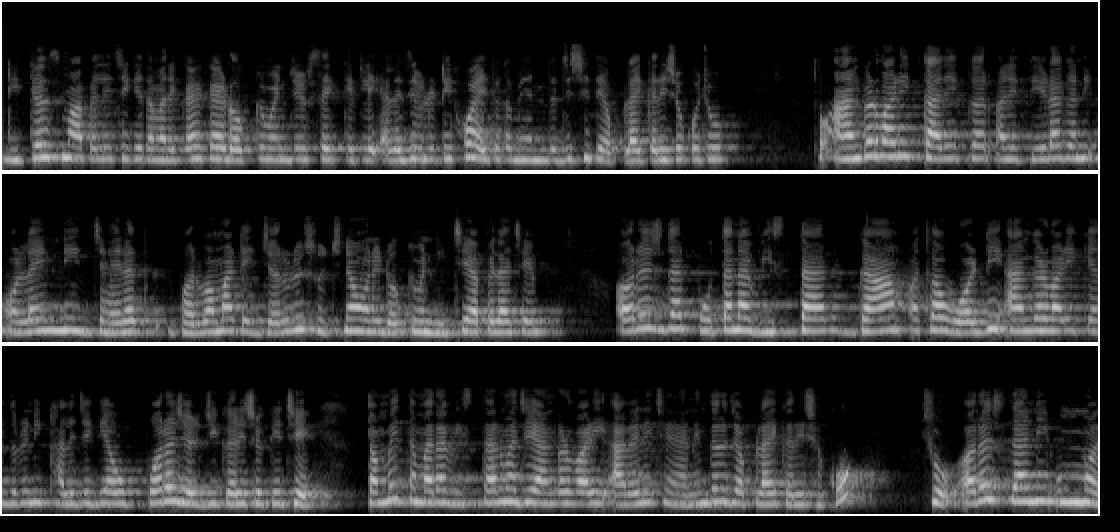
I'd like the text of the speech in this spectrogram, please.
ડિટેલ્સમાં આપેલી છે કે તમારે કયા કયા ડોક્યુમેન્ટ જોઈશે કેટલી એલિજિબિલિટી હોય, તો તમે અંદર જે છે, તે અપ્લાય કરી શકો છો. તો આંગણવાડી કાર્યકર અને તેડાગરની ઓનલાઈનની જાહેરાત ભરવા માટે જરૂરી સૂચનાઓ અને ડોક્યુમેન્ટ નીચે આપેલા છે. અરજદાર પોતાના વિસ્તાર, ગામ અથવા વોર્ડની આંગણવાડી કેન્દ્રોની ખાલી જગ્યા ઉપર જ અરજી કરી શકે છે. તમે તમારા વિસ્તારમાં જે આંગણવાડી આવેલી છે એની અંદર જ અપ્લાય કરી શકો છો. અરજદારની ઉંમર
